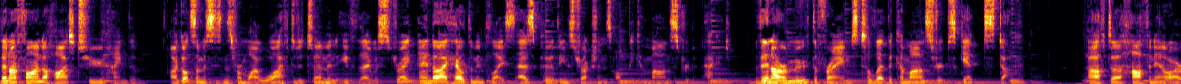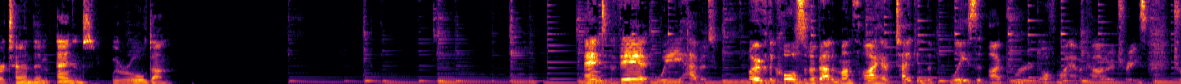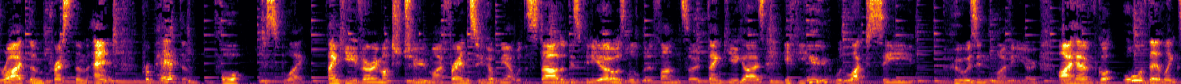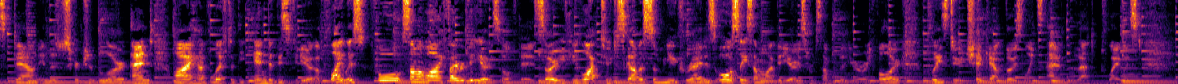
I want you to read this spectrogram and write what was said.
Then I find a height to hang them. I got some assistance from my wife to determine if they were straight and I held them in place as per the instructions on the command strip packet. Then I removed the frames to let the command strips get stuck. After half an hour I returned them and we were all done. And there we have it. Over the course of about a month, I have taken the leaves that I pruned off my avocado trees, dried them, pressed them, and prepared them for display. Thank you very much to my friends who helped me out with the start of this video. It was a little bit of fun, so thank you guys. If you would like to see who is in my video. I have got all of their links down in the description below and I have left at the end of this video a playlist for some of my favourite videos of theirs. So if you'd like to discover some new creators or see some of my videos from someone that you already follow, please do check out those links and that playlist.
